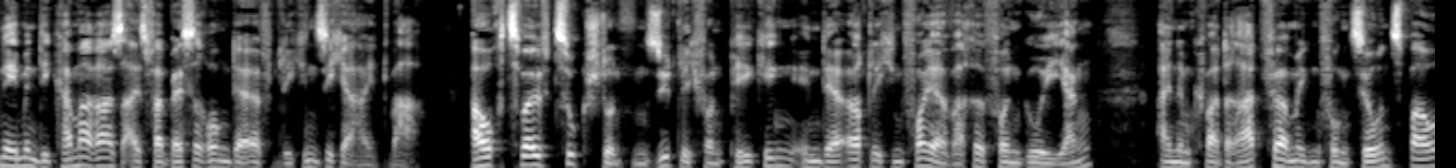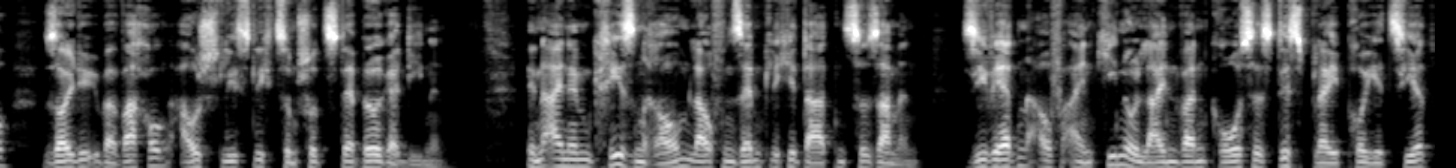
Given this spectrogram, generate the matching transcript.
nehmen die Kameras als Verbesserung der öffentlichen Sicherheit wahr. Auch zwölf Zugstunden südlich von Peking in der örtlichen Feuerwache von Guiyang, einem quadratförmigen Funktionsbau, soll die Überwachung ausschließlich zum Schutz der Bürger dienen. In einem Krisenraum laufen sämtliche Daten zusammen. Sie werden auf ein Kinoleinwand großes Display projiziert,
